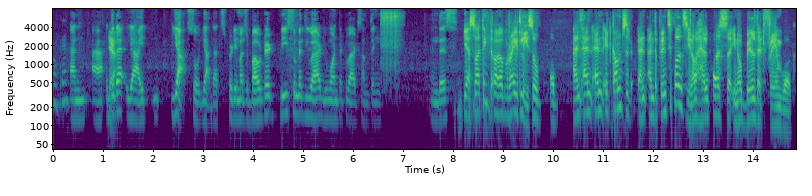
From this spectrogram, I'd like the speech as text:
Okay. and yeah. did i yeah I, yeah so yeah that's pretty much about it. Please sumit you add you wanted to add something in this? Yeah so i think uh, rightly so uh, and and and it comes and and the principles you know help us uh, you know build that framework.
